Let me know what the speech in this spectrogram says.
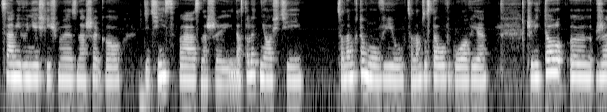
sami wynieśliśmy z naszego dzieciństwa, z naszej nastoletniości, co nam kto mówił, co nam zostało w głowie. Czyli to, y, że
